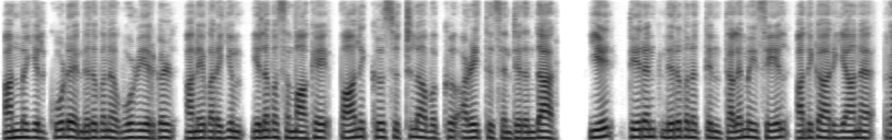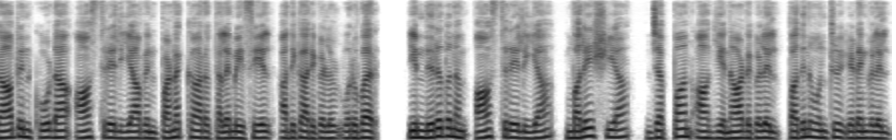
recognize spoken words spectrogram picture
அண்மையில் கூட நிறுவன ஊழியர்கள் அனைவரையும் இலவசமாக பாலிக்கு சுற்றுலாவுக்கு அழைத்து சென்றிருந்தார். ஏர் திறன் நிறுவனத்தின் தலைமை செயல் அதிகாரியான ராபின் கூடா ஆஸ்திரேலியாவின் பணக்கார தலைமை செயல் அதிகாரிகளுள் ஒருவர். இந்நிறுவனம் ஆஸ்திரேலியா மலேசியா ஜப்பான் ஆகிய நாடுகளில் பதினொன்று இடங்களில்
